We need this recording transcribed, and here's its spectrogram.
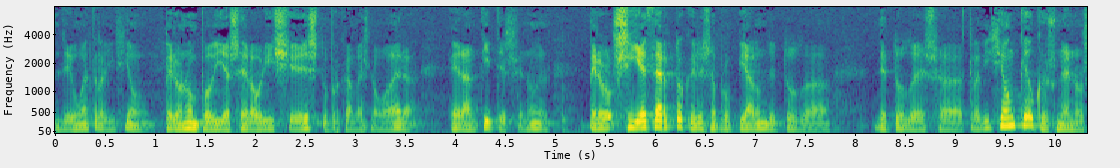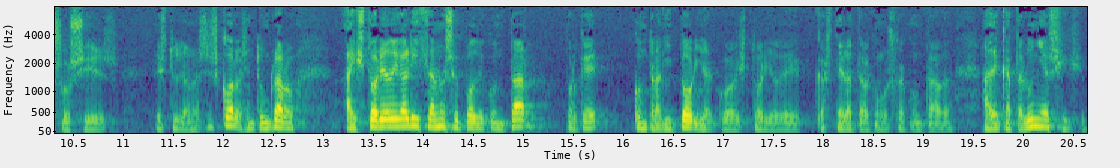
de unha tradición, pero non podía ser a orixe isto, porque a mes non era, era antítese, non? Pero si sí é certo que eles apropiaron de toda, de toda esa tradición que é o que os nenos hoxe estudan nas escolas. Entón, claro, a historia de Galiza non se pode contar porque contradictoria coa historia de Castela tal como está contada. A de Cataluña si se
